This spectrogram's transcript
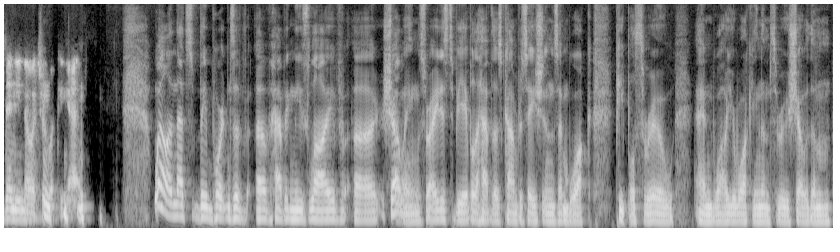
then you know what you're looking at. Well, and that's the importance of, of having these live uh, showings, right? Is to be able to have those conversations and walk people through, and while you're walking them through, show them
